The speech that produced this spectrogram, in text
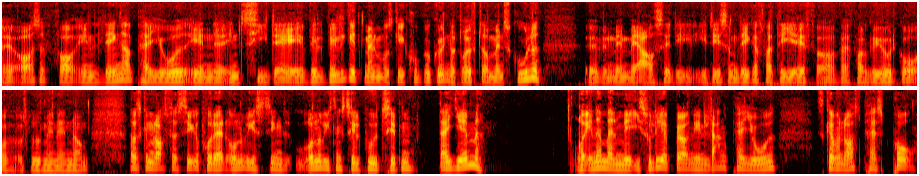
øh, også for en længere periode end, øh, end 10 dage, hvil, hvilket man måske kunne begynde at drøfte, om man skulle, øh, med, med afsæt i, i det, som ligger fra DF, og hvad folk i øvrigt går og slutter med hinanden om, så skal man også være sikker på, at der er et undervisning, undervisningstilbud til dem derhjemme. Og ender man med at isolere børn i en lang periode, skal man også passe på,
